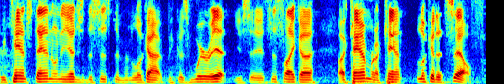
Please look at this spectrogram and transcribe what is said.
We can't stand on the edge of the system and look out because we're it. You see, it's just like a, a camera can't look at itself.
